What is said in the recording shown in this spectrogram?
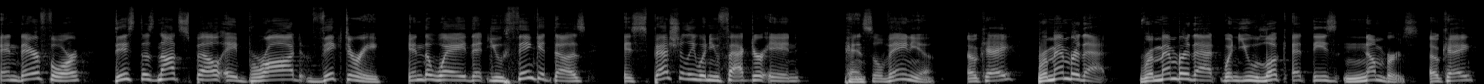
and therefore, this does not spell a broad victory in the way that you think it does, especially when you factor in Pennsylvania. Okay? Remember that. Remember that when you look at these numbers. Okay?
